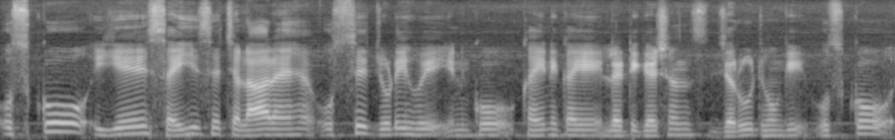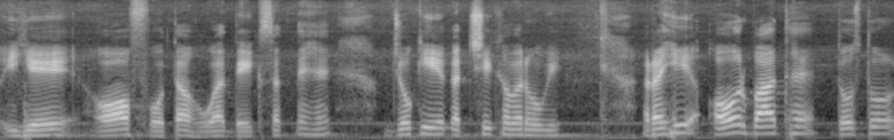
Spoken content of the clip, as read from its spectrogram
उसको ये सही से चला रहे हैं, उससे जुड़ी हुई इनको कहीं ना कहीं लिटिगेशंस ज़रूर होंगी। उसको ये ऑफ़ होता हुआ देख सकते हैं, जो कि एक अच्छी खबर होगी। रही और बात है, दोस्तों,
